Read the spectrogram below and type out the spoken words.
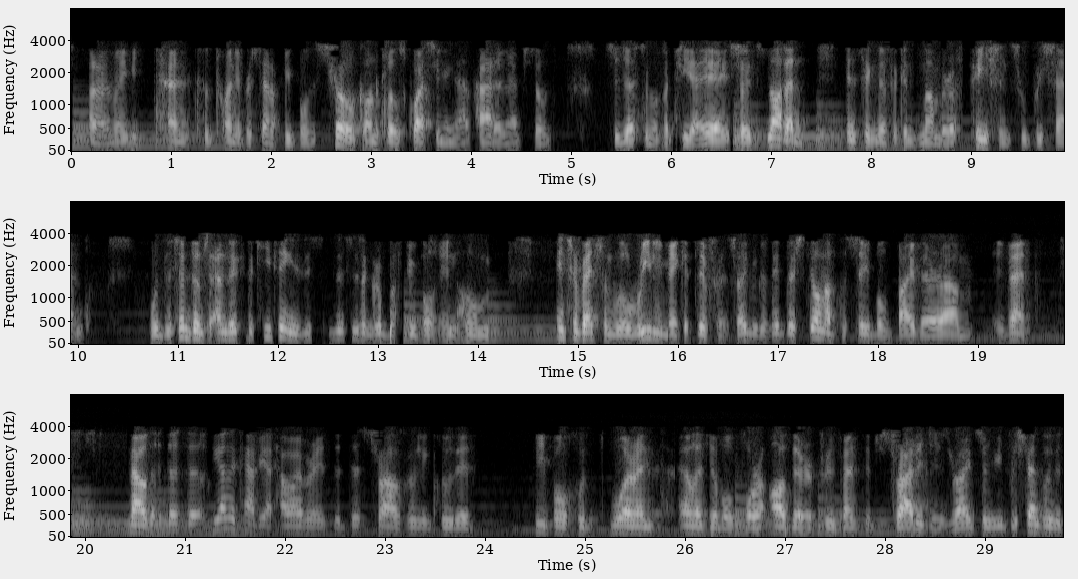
know, maybe 10 to 20 percent of people with stroke on close questioning have had an episode suggestive of a TIA. So it's not an insignificant number of patients who present with the symptoms. And the, the key thing is this, this is a group of people in whom intervention will really make a difference, right? Because they, they're still not disabled by their um, event. Now, the, the, the, the other caveat, however, is that this trial really included people who weren't eligible for other preventive strategies, right? So you present with a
